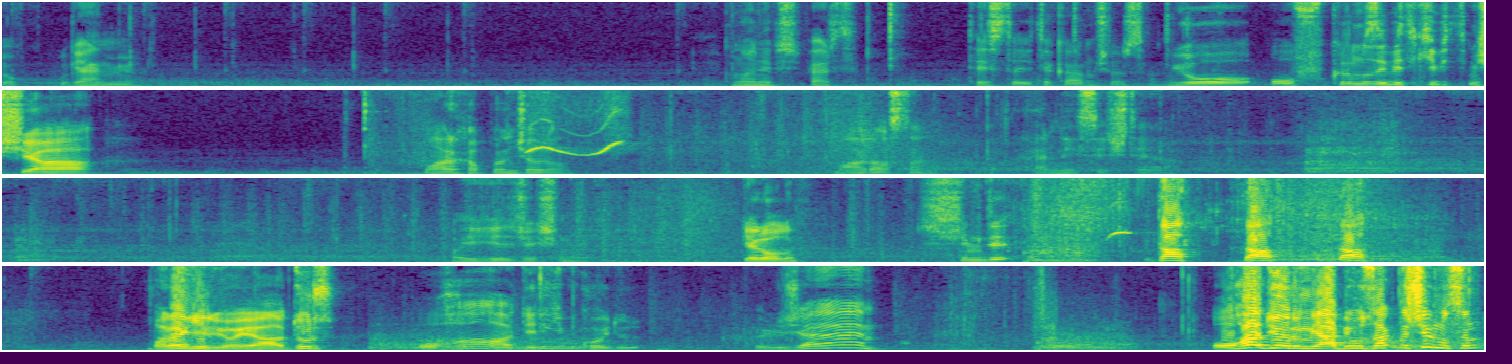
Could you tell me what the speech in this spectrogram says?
Yok bu gelmiyor. Bunların hepsi pert. Tesla'yı tekrar mı çağırsam? Yo of kırmızı bitki bitmiş ya. Mağara kaplanı çağıralım. Mağara aslanı. Her neyse işte ya. Ayı gelecek şimdi. Gel oğlum. Şimdi dal dal dal. Bana geliyor ya dur. Oha deli gibi koydu. Öleceğim. Oha diyorum ya bir uzaklaşır mısın?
